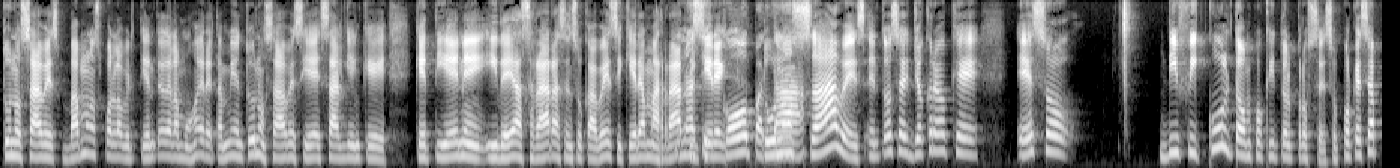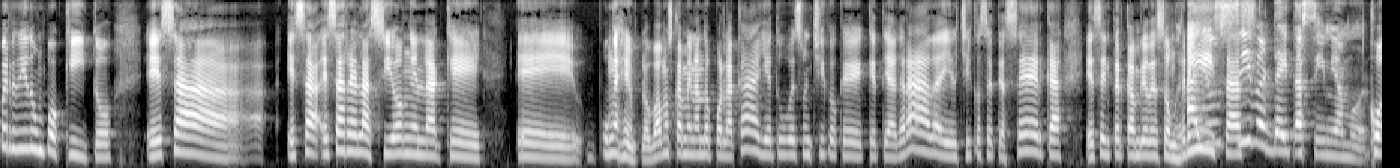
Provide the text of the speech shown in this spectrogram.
tú no sabes, vámonos por la vertiente de las mujeres también, tú no sabes si es alguien que, que tiene ideas raras en su cabeza y quiere amarrar, quiere... Tú no sabes. Entonces yo creo que eso dificulta un poquito el proceso, porque se ha perdido un poquito esa, esa, esa relación en la que, eh, un ejemplo, vamos caminando por la calle, tú ves un chico que, que, te agrada y el chico se te acerca, ese intercambio de sonrisas. Hay un cyberdate así, mi amor. Co-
